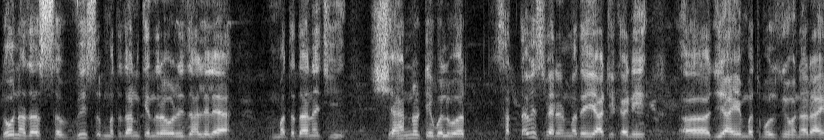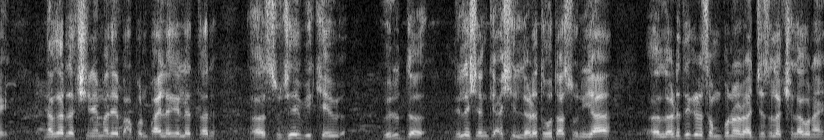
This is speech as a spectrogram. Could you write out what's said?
दोन हजार सव्वीस मतदान केंद्रावर झालेल्या मतदानाची शहाण्णव टेबलवर सत्तावीस फेऱ्यांमध्ये या ठिकाणी जी आहे मतमोजणी होणार आहे. नगर दक्षिणेमध्ये आपण पाहायला गेलं तर सुजय विखे विरुद्ध निलेश अंके अशी लढत होत असून या लढतीकडे संपूर्ण राज्याचं लक्ष लागून आहे.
